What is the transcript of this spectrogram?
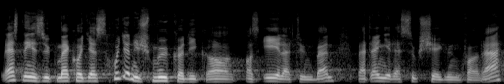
Ezt nézzük meg, hogy ez hogyan is működik a, az életünkben, mert ennyire szükségünk van rá.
